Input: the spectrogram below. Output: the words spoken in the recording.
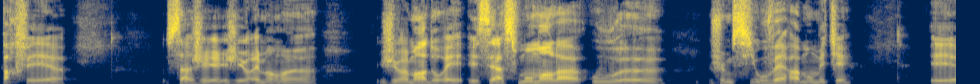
parfait. ça j'ai vraiment j'ai vraiment adoré et c'est à ce moment-là où je me suis ouvert à mon métier et,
